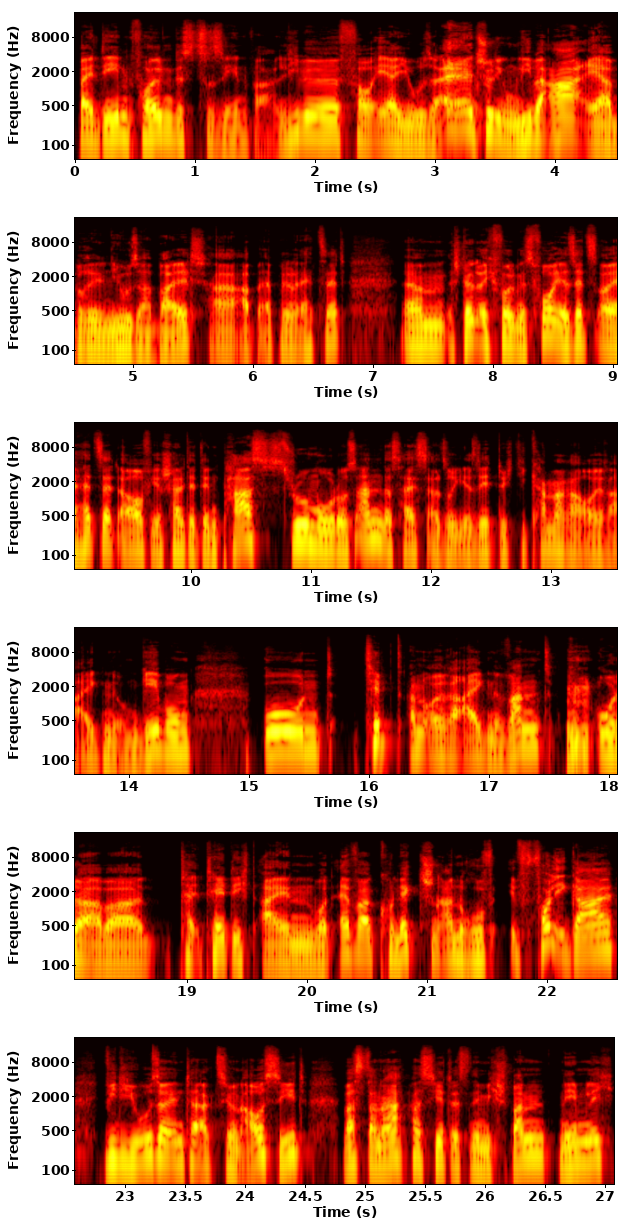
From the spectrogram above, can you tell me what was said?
bei dem Folgendes zu sehen war. Liebe VR-User, äh, Entschuldigung, liebe AR-Brillen-User bald, äh, ab Apple Headset, ähm, stellt euch Folgendes vor, ihr setzt euer Headset auf, ihr schaltet den Pass-Through-Modus an, das heißt also, ihr seht durch die Kamera eure eigene Umgebung und tippt an eure eigene Wand oder aber tätigt ein whatever Connection Anruf, voll egal, wie die User Interaktion aussieht. Was danach passiert, ist nämlich spannend, nämlich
